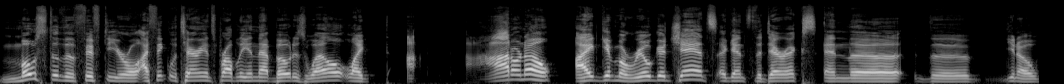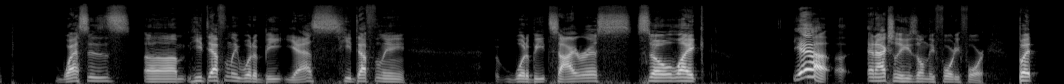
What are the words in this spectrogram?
most of the 50 year old, I think Laterrian's probably in that boat as well. Like, I, I don't know. I'd give him a real good chance against the Derricks and the, the you know, Wes's. Um, he definitely would have beat Yes. He definitely would have beat Cyrus. So, like, yeah, uh, and actually he's only 44. But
